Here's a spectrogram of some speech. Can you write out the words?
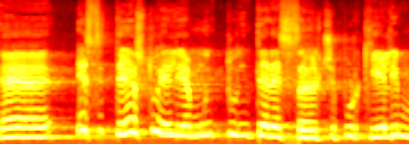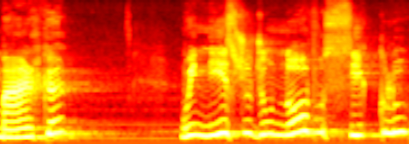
é, esse texto ele é muito interessante porque ele marca o início de um novo ciclo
